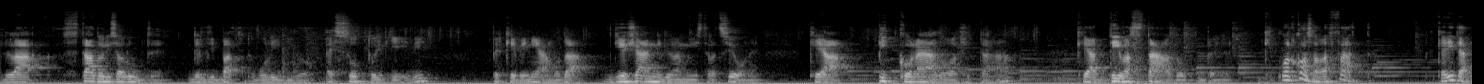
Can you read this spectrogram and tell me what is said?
lo stato di salute del dibattito politico è sotto i piedi perché veniamo da 10 anni di un'amministrazione che ha picconato la città, che ha devastato, che qualcosa l'ha fatta. Carità,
